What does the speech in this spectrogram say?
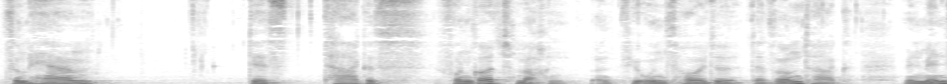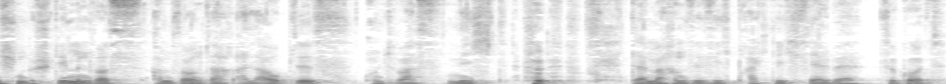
zum Herrn des Tages von Gott machen, und für uns heute der Sonntag, wenn Menschen bestimmen, was am Sonntag erlaubt ist und was nicht, dann machen sie sich praktisch selber zu Gott.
